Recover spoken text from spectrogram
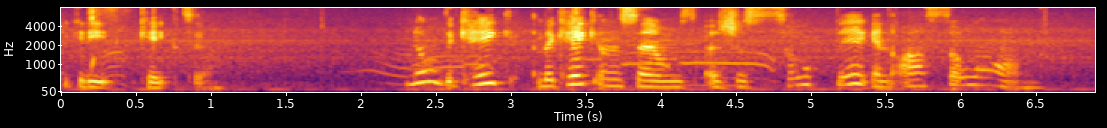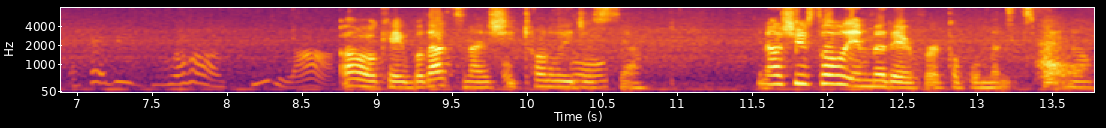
She could eat cake, too. No, the cake, the cake in The Sims is just so big and lasts so long. Oh, okay, well that's nice. She totally just, yeah. You know, she was totally in midair for a couple minutes, but no.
